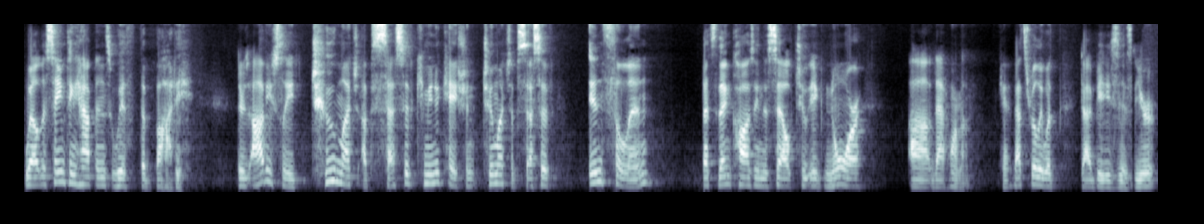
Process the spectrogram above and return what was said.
Well, the same thing happens with the body. There's obviously too much obsessive communication, too much obsessive insulin that's then causing the cell to ignore uh, that hormone. Okay, that's really what diabetes is. Your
